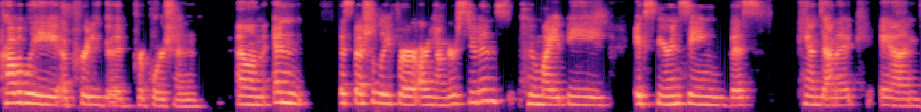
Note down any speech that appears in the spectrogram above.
Probably a pretty good proportion. Um, and especially for our younger students who might be experiencing this pandemic and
